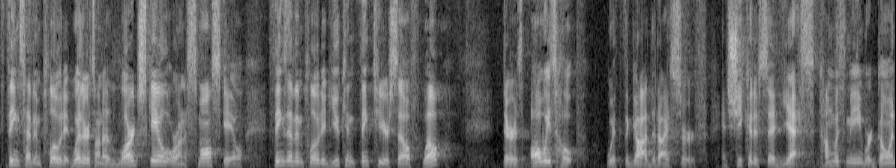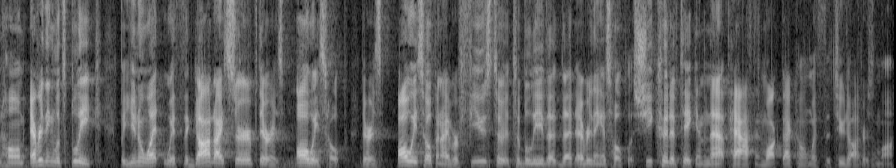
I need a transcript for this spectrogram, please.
things have imploded, whether it's on a large scale or on a small scale, things have imploded, you can think to yourself, well, there is always hope with the God that I serve. And she could have said, Yes, come with me, we're going home, everything looks bleak, but you know what? With the God I serve, there is always hope. There is always hope, and I refuse to, to believe that, that everything is hopeless. She could have taken that path and walked back home with the two daughters in law.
